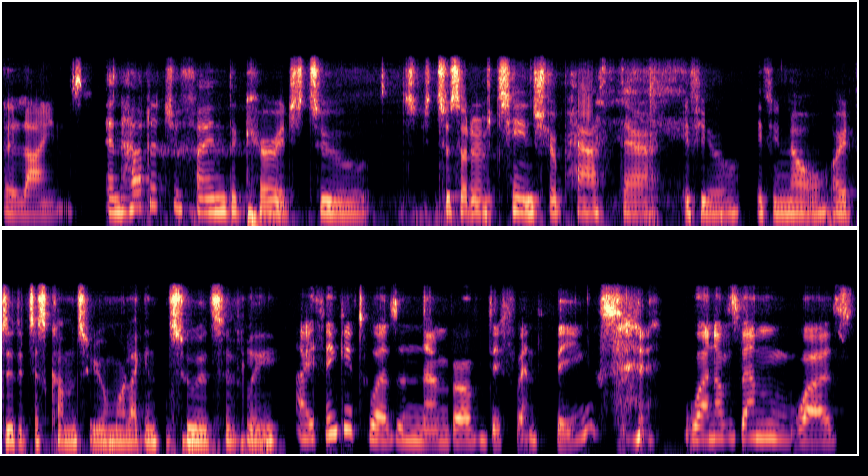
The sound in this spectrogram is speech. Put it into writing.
aligned. And how did you find the courage to to sort of change your path there if you if you know or did it just come to you more like intuitively i think it was a number of different things one of them was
